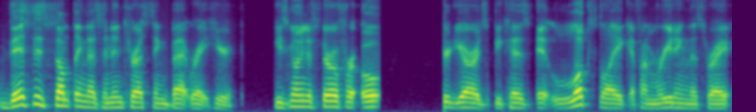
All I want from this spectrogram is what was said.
This is something that's an interesting bet right here. He's going to throw for over 100 yards because it looks like, if I'm reading this right,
